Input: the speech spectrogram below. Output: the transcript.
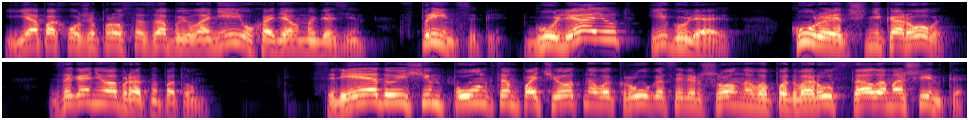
Я, похоже, просто забыл о ней, уходя в магазин. В принципе, гуляют и гуляют. Куры это ж не коровы. Загоню обратно потом. Следующим пунктом почетного круга, совершенного по двору, стала машинка,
